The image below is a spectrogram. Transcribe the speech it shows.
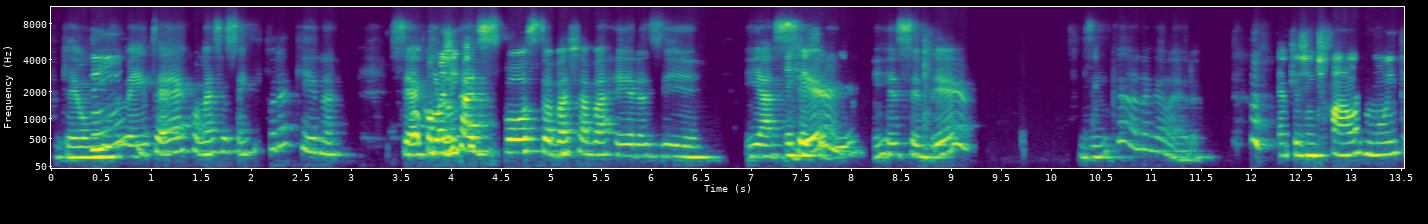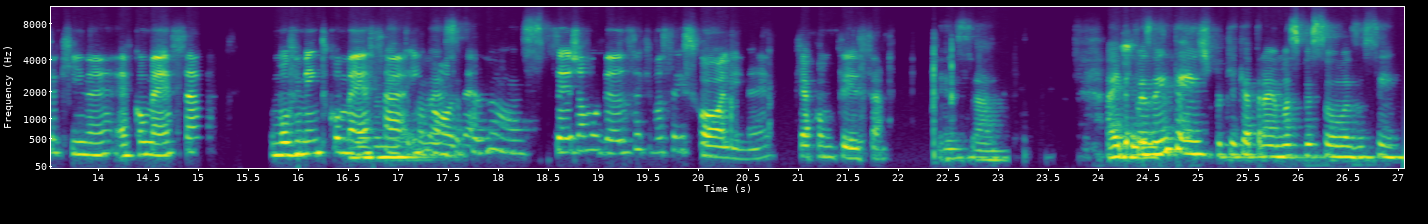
Porque o Sim. movimento é começa sempre por aqui, né? Se aqui não está gente... disposto a baixar barreiras e, e a e ser receber. e receber, desencana, galera. É o que a gente fala muito aqui, né? É começa o movimento começa, o movimento em começa nós, né? nós. Seja a mudança que você escolhe, né? Que aconteça. Exato. Aí depois não entende por que, que atrai umas pessoas assim,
